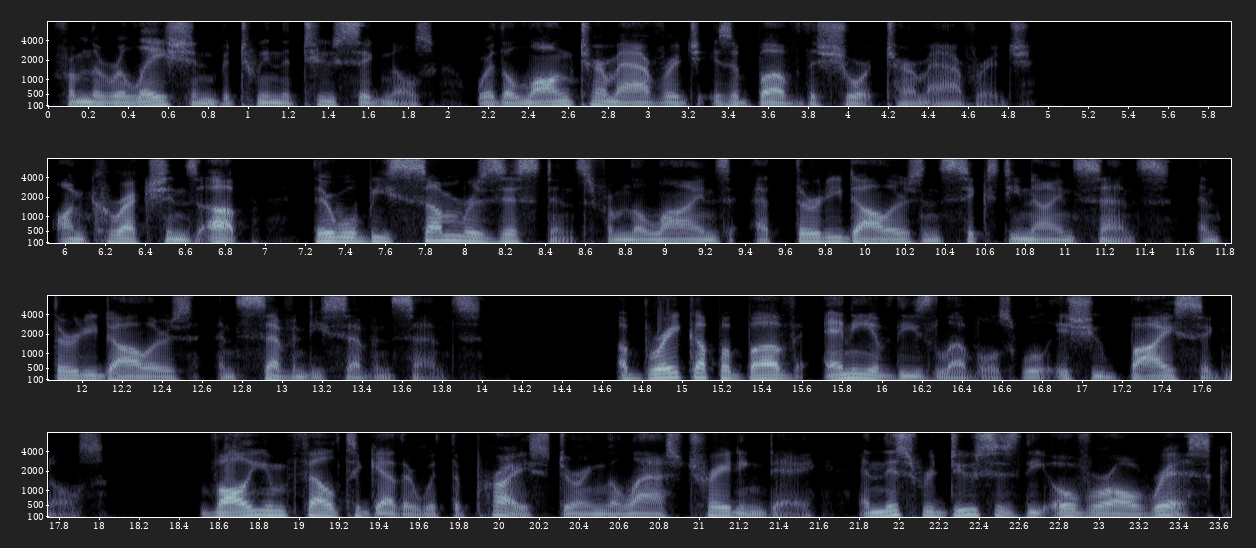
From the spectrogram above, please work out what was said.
from the relation between the two signals where the long-term average is above the short-term average. On corrections up, there will be some resistance from the lines at $30.69 and $30.77. A breakup above any of these levels will issue buy signals. Volume fell together with the price during the last trading day, and this reduces the overall risk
